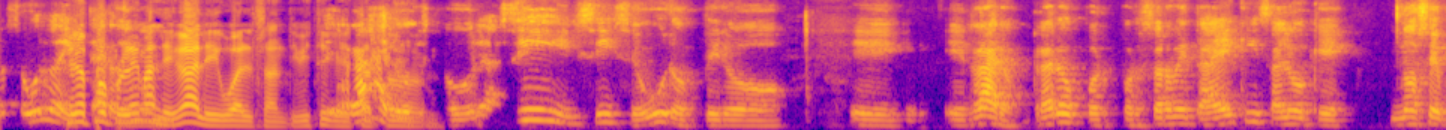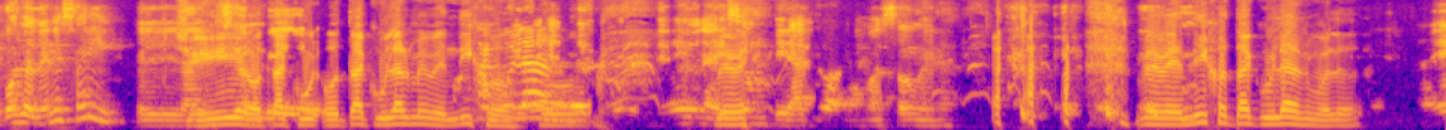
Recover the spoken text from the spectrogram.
No se vuelve a Pero por problemas legales igual, Santi, ¿viste? Que raro, Sí, sí, seguro, pero eh, eh, raro, raro por, por ser beta X, algo que no sé, ¿vos lo tenés ahí? sí, Otacular me bendijo. Otacular. una edición piratona, más o menos. me bendijo Otacular, boludo. Está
